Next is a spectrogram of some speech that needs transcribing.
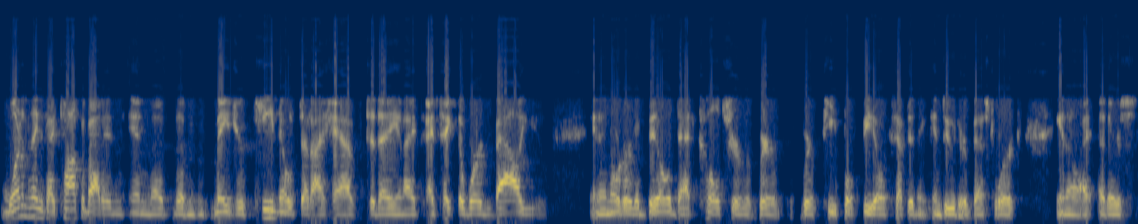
one of the things I talk about in, in the, the major keynote that I have today, and I, I take the word value, And in order to build that culture where, where people feel accepted and can do their best work, you know, I, there's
